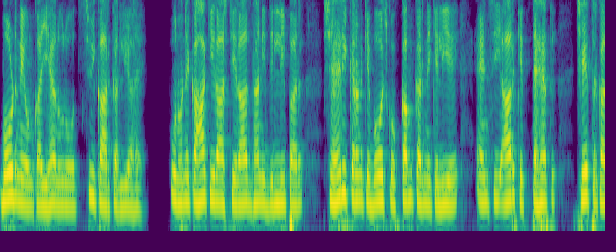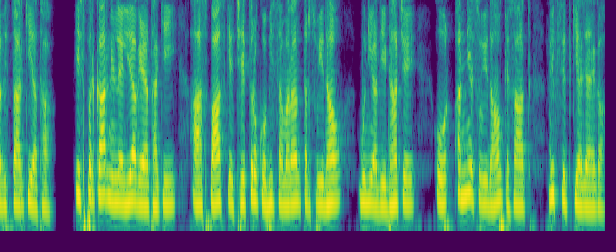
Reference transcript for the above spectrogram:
बोर्ड ने उनका यह अनुरोध स्वीकार कर लिया है। उन्होंने कहा कि राष्ट्रीय राजधानी दिल्ली पर शहरीकरण के बोझ को कम करने के लिए एनसीआर के तहत क्षेत्र का विस्तार किया था। इस प्रकार निर्णय लिया गया था कि आसपास के क्षेत्रों को भी समानांतर सुविधाओं, बुनियादी ढांचे और अन्य सुविधाओं के साथ विकसित किया जाएगा।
